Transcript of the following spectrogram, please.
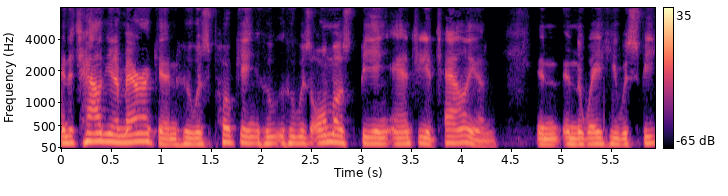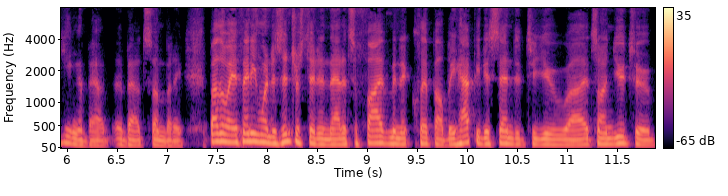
an Italian American who was poking, who who was almost being anti-Italian in in the way he was speaking about about somebody. By the way, if anyone is interested in that, it's a five minute clip. I'll be happy to send it to you. Uh, it's on YouTube.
